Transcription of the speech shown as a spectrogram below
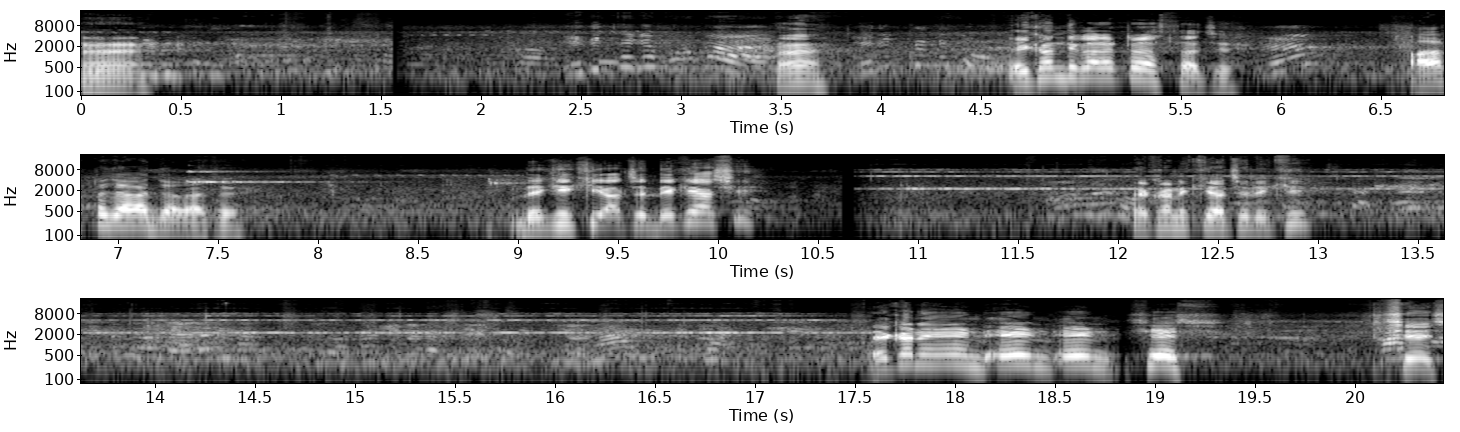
হ্যাঁ। হ্যাঁ। এইখান থেকে আর একটা রাস্তা আছে। আর একটা জায়গার জায়গা আছে। দেখি কি আছে দেখে আসি। এখানে কি আছে দেখি। এখানে এন্ড এন্ড এন্ড শেষ। শেষ।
